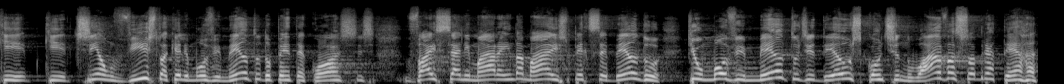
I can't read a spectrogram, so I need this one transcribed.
que, que tinham visto aquele movimento do Pentecostes, vai se animar ainda mais, percebendo que o movimento de Deus continuava sobre a terra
